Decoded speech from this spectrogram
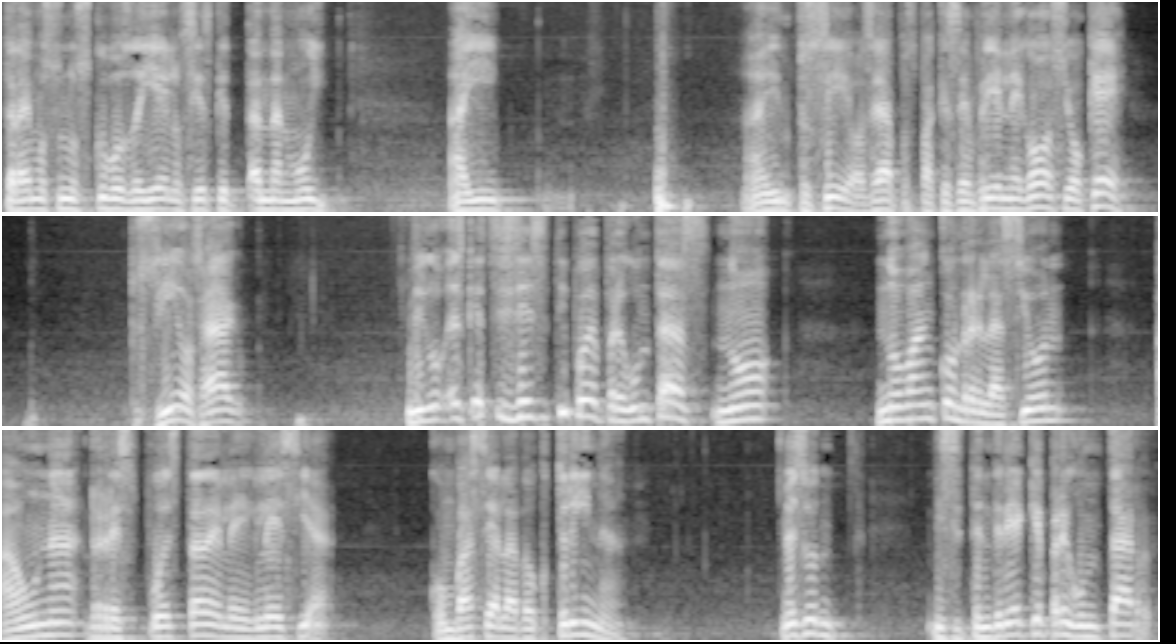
traemos unos cubos de hielo si es que andan muy ahí. Ahí, pues sí, o sea, pues para que se enfríe el negocio o qué. Pues sí, o sea. Digo, es que ese tipo de preguntas no, no van con relación a una respuesta de la iglesia con base a la doctrina. Eso ni se tendría que preguntar,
